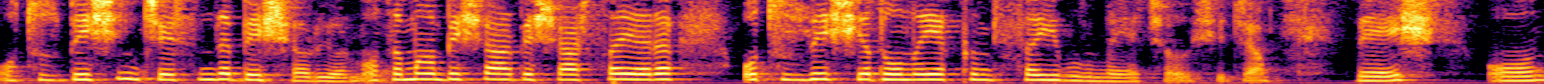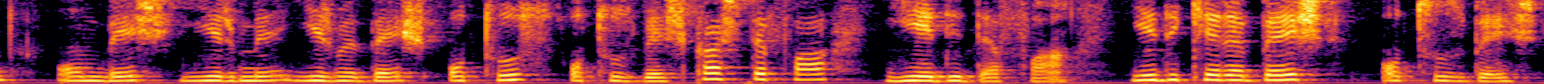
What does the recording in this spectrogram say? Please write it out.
35'in içerisinde 5 arıyorum. O zaman beşer beşer sayarak 35 ya da ona yakın bir sayı bulmaya çalışacağım. 5, 10, 15, 20, 25, 30, 35. Kaç defa? 7 defa. 7 kere 5, 35.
